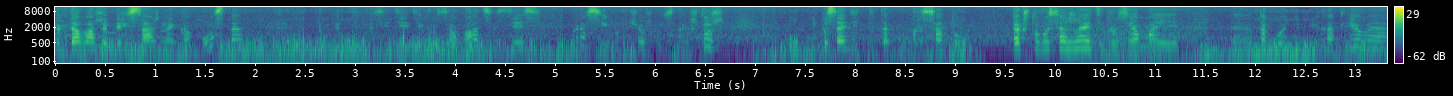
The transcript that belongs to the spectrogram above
когда ваша пересаженная капуста будет сидеть и красоваться здесь. Красиво, что ж не скажешь, что ж не посадить такую красоту. Так что вы сажаете, друзья мои, э, такое неприхотливое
